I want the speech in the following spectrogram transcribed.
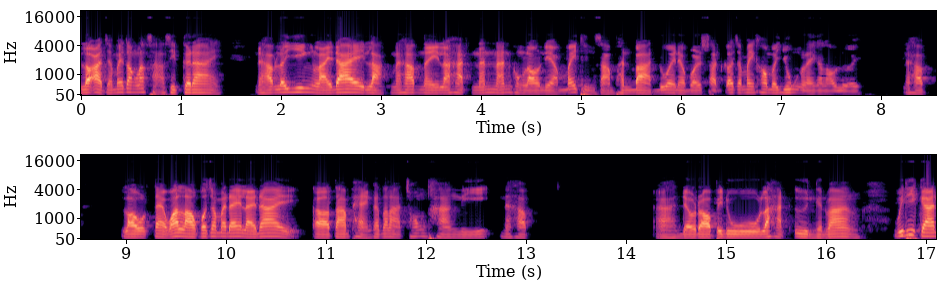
เราอาจจะไม่ต้องรักษาสิทธิ์ก็ได้นะครับแล้วยิ่งรายได้หลักนะครับในรหัสนั้นๆของเราเนี่ยไม่ถึง 3,000 บาทด้วยนะบริษัทก็จะไม่เข้ามายุ่งอะไรกับเราเลยนะครับเราแต่ว่าเราก็จะไม่ได้รายได้ตามแผนการตลาดช่องทางนี้นะครับอ่าเดี๋ยวเราไปดูรหัสอื่นกันบ้าง วิธีการ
